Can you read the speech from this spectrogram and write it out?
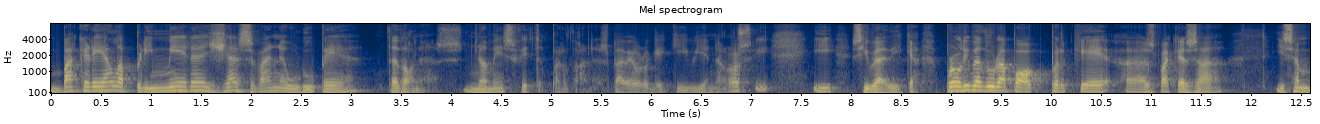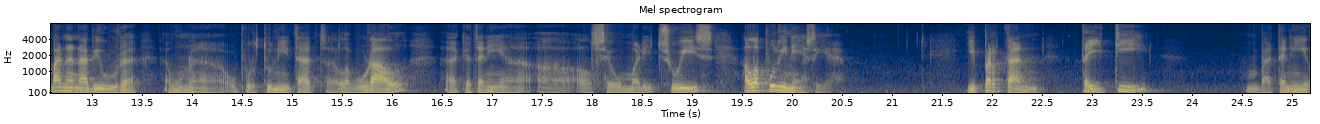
va crear la primera jazz band europea de dones, només feta per dones. Va veure que aquí hi havia negoci i s'hi va dedicar. Però li va durar poc perquè eh, es va casar i se'n van anar a viure una oportunitat laboral eh, que tenia eh, el seu marit suís a la Polinèsia. I per tant, Tahití va tenir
